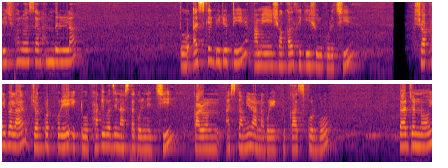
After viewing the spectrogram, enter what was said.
বেশ ভালো আছে, আলহামদুলিল্লাহ। তো আজকের ভিডিওটি আমি সকাল থেকেই শুরু করেছি। সকালবেলা জটপট করে একটু ফাঁকিবাজি নাস্তা করে নিচ্ছি, কারণ আজকে আমি রান্না করে একটু কাজ করব। তার জন্যই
